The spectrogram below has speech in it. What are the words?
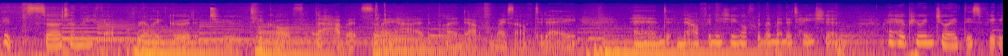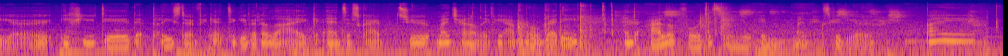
It certainly felt really good to tick off the habits that I had planned out for myself today and now finishing off with the meditation. I hope you enjoyed this video. If you did, please don't forget to give it a like and subscribe to my channel if you haven't already and I look forward to seeing you in my next video. Bye!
